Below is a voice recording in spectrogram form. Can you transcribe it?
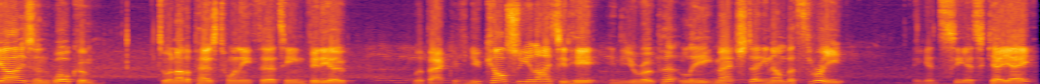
guys and welcome to another PES 2013 video. We're back with Newcastle United here in the Europa League match day number 3 against CSKA.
